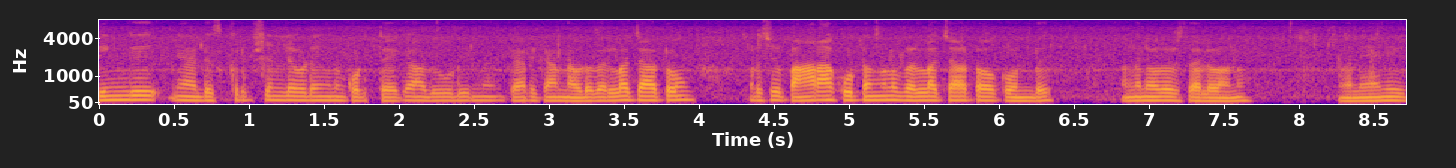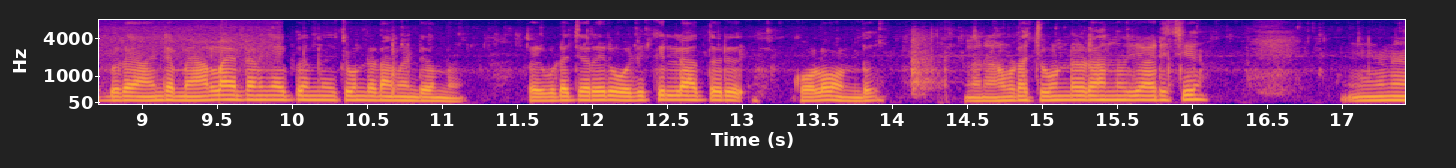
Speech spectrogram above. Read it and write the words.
ലിങ്ക് ഞാൻ ഡിസ്ക്രിപ്ഷനിൽ എവിടെയെങ്കിലും കൊടുത്തേക്കാം. അതുകൂടി ഒന്ന് കയറി കാണണം. അവിടെ വെള്ളച്ചാട്ടവും കുറച്ച് പാറാക്കൂട്ടങ്ങളും വെള്ളച്ചാട്ടവും ഒക്കെ ഉണ്ട് അങ്ങനെയുള്ളൊരു സ്ഥലമാണ്. അങ്ങനെ ഞാൻ ഇവിടെ അതിന്റെ മേളിലായിട്ടാണ് ഞാൻ ഇപ്പോൾ ഇന്ന് ചൂണ്ടിടാൻ വേണ്ടി വന്നത്. അപ്പോൾ ഇവിടെ ചെറിയൊരു ഒഴുക്കില്ലാത്തൊരു കുളമുണ്ട്. അങ്ങനെ അവിടെ ചൂണ്ടയിടാമെന്ന് വിചാരിച്ച് ഇങ്ങനെ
